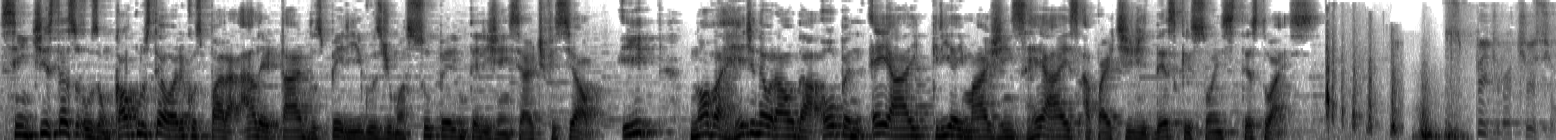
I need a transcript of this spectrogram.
cientistas usam cálculos teóricos para alertar dos perigos de uma superinteligência artificial. E nova rede neural da OpenAI cria imagens reais a partir de descrições textuais. Speed Notícias.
